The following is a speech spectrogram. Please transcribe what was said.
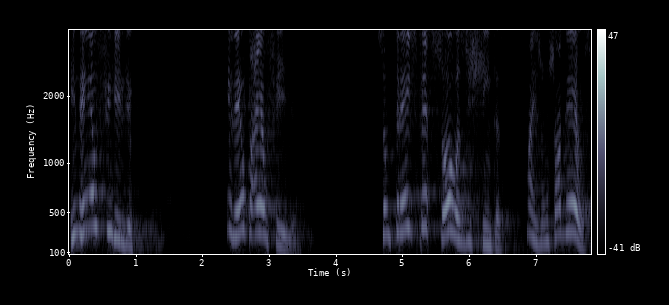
E nem é o Filho. E nem o Pai é o Filho. São três pessoas distintas, mas um só Deus.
